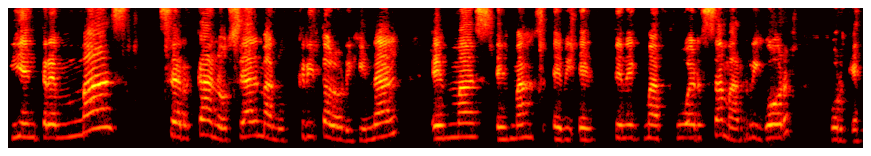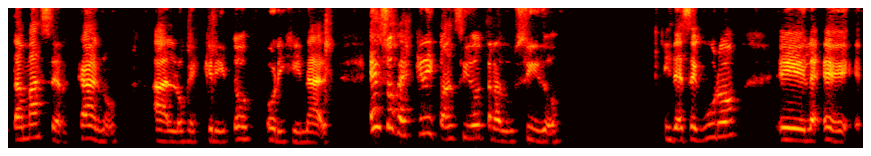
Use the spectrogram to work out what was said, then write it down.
Y entre más cercano sea el manuscrito al original, es más, es más, tiene más fuerza, más rigor, porque está más cercano a los escritos originales. Esos escritos han sido traducidos y de seguro eh, eh,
